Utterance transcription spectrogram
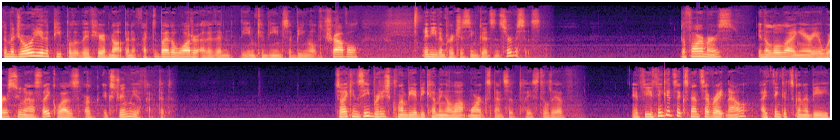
the majority of the people that live here have not been affected by the water other than the inconvenience of being able to travel and even purchasing goods and services. The farmers in the low lying area where Sumas Lake was are extremely affected. So I can see British Columbia becoming a lot more expensive place to live. If you think it's expensive right now, I think it's going to be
